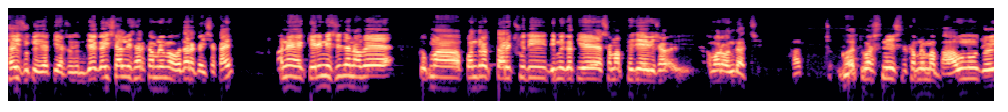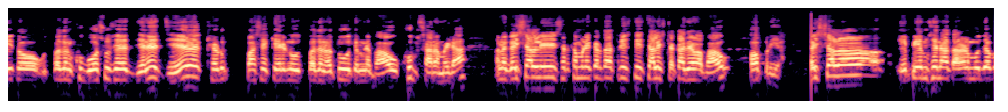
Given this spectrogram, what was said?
થઈ ચૂકી છે અત્યાર સુધી જે ગઈ સાલની સરખામણીમાં વધારે કહી શકાય. અને કેરીની સિઝન હવે ટૂંકમાં પંદર તારીખ સુધી ધીમી ગતિએ સમાપ્ત થઈ જાય એવી અમારો અંદાજ છે. ગત વર્ષની સરખામણીમાં ભાવનું જોઈએ તો ઉત્પાદન ખૂબ ઓછું છે. જેને જે ખેડૂત પાસે કેરીનું ઉત્પાદન હતું તેમને ભાવ ખૂબ સારા મળ્યા. અને ગઈ સાલની સરખામણી કરતા ત્રીસથી ચાલીસ ટકા જેવા ભાવ અપ્રિય. ગઈ સાલ એપીએમસીના તારણ મુજબ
